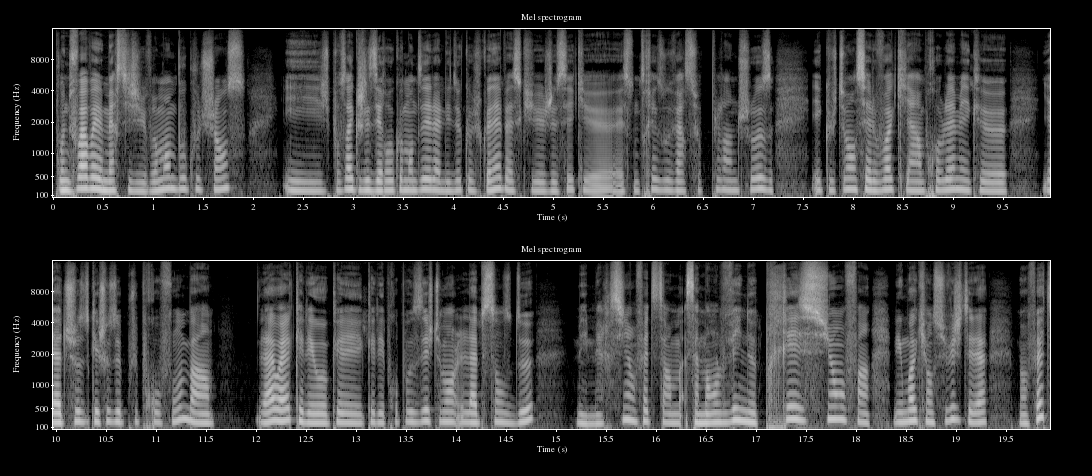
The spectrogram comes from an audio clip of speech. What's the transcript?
pour une fois, ouais, merci, j'ai eu vraiment beaucoup de chance. Et c'est pour ça que je les ai recommandées, les deux que je connais, parce que je sais qu'elles sont très ouvertes sur plein de choses. Et que justement, si elles voient qu'il y a un problème et qu'il y a quelque chose de plus profond, ben là, ouais, qu'elle ait, qu'elle ait- qu'elle ait proposé justement l'absence d'eux. Mais merci, en fait, ça m'a enlevé une pression. Enfin, les mois qui ont suivi, j'étais là. Mais en fait,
